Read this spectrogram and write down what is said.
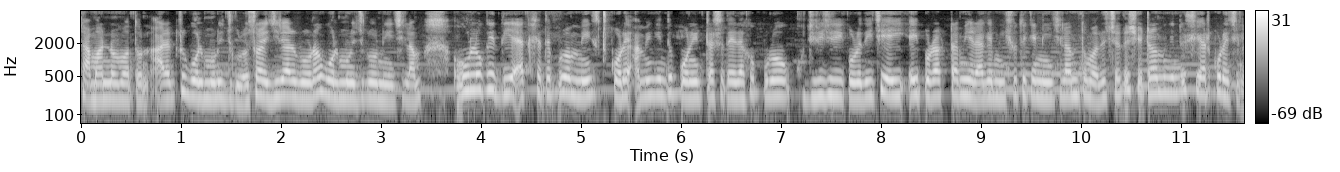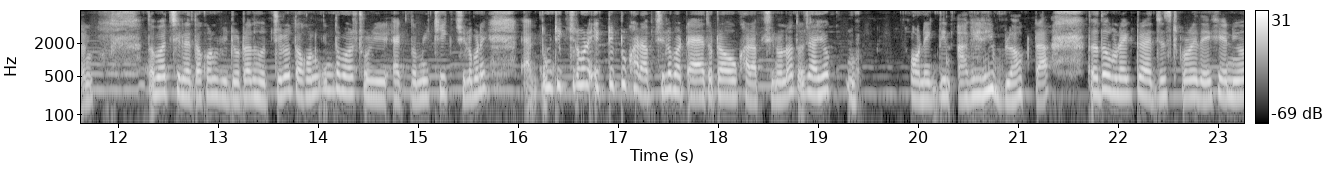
সামান্য মতন। আর একটু গোলমরিচ গুঁড়ো সরি জিরার গুঁড়ো না, গোলমরিচ গুঁড়ো নিয়েছিলাম। ওগুলোকে দিয়ে একসাথে পুরো মিক্সড করে আমি কিন্তু পনিরটার সাথে, দেখো, পুরো ঝিরিঝিরি করে দিয়েছি। এই এই প্রোডাক্টটা আমি এর আগে মিশো থেকে নিয়েছিলাম তোমাদের সাথে, সেটাও আমি কিন্তু শেয়ার করেছিলাম। তো আমার ছেলে তখন ভিডিওটা ধরছিল, তখন কিন্তু আমার শরীর একদমই ঠিক ছিল মানে একদম ঠিক ছিল মানে একটু একটু খারাপ ছিল বাট এতটাও খারাপ ছিল না। তো যাই হোক অনেক দিন আগেরই ব্লগটা, তো তোমরা একটু অ্যাডজাস্ট করে দেখে নিও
